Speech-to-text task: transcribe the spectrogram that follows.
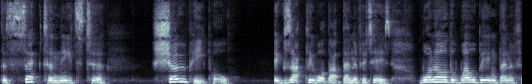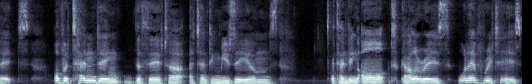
the sector needs to show people exactly what that benefit is. What are the well-being benefits of attending the theatre, attending museums, attending art galleries, whatever it is,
